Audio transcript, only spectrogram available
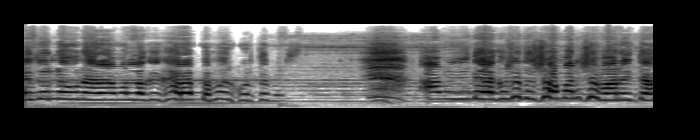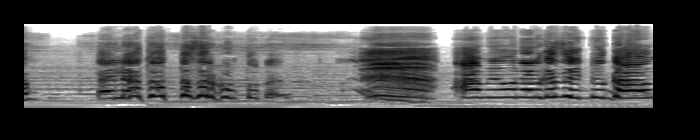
এই জন্য ওনারা আমার লোকে খারাপ ব্যবহার করতে পারছে। আমি যদি একর সাথে সমান সমান হইতাম তাইলে এত অত্যাচার করতো না। আমি ওনার কাছে একটু গাউন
